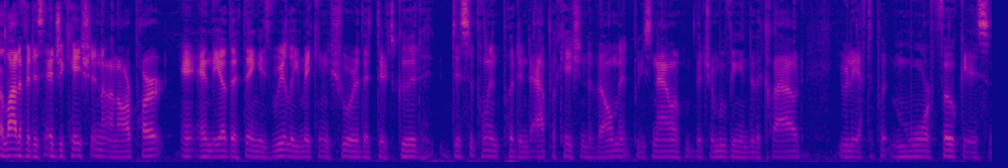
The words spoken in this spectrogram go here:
a lot of it is education on our part, and, the other thing is really making sure that there's good discipline put into application development. Because now that you're moving into the cloud, you really have to put more focus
